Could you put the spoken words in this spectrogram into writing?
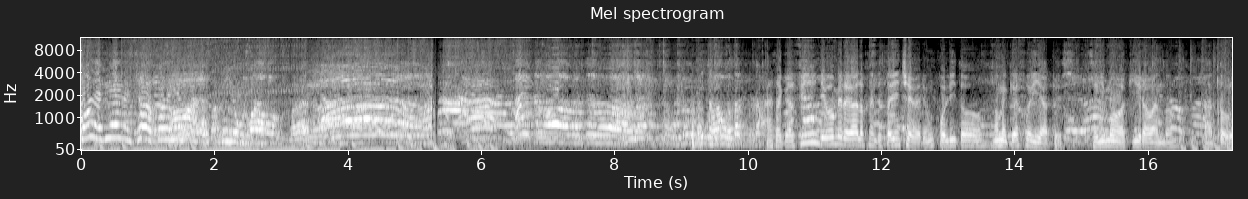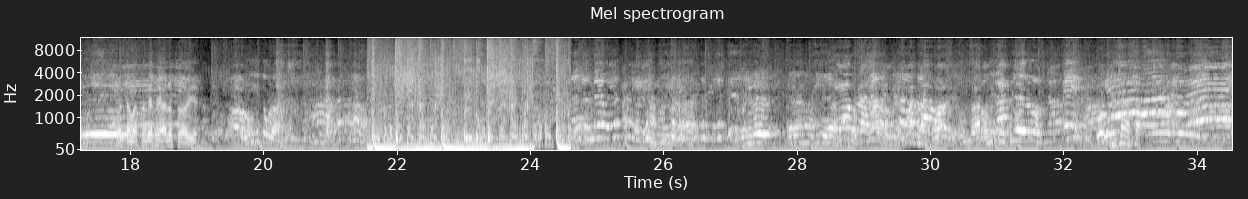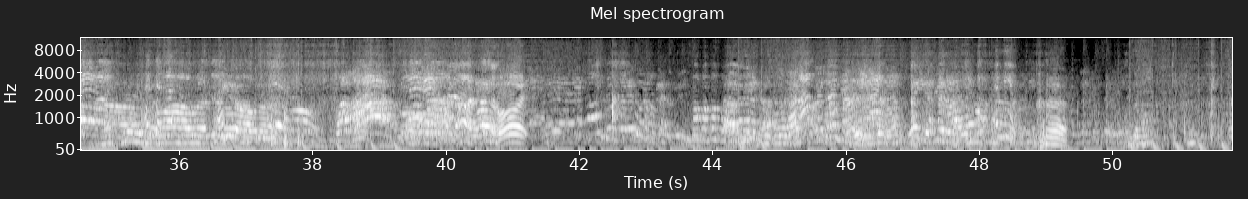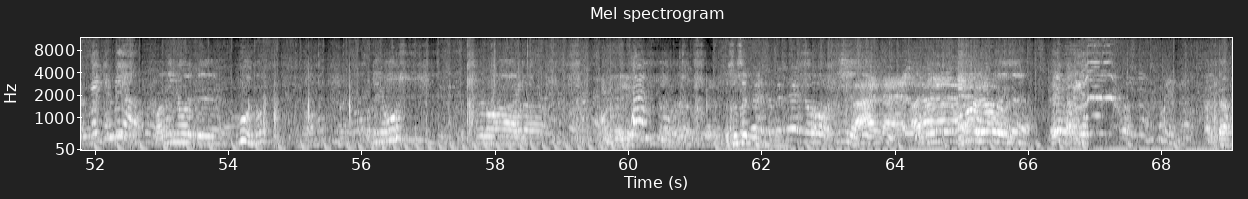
Ponle bien el show, ponle bien. A botar. Hasta que al fin llegó mi regalo, gente. Está bien chévere. Un polito, no me quejo y ya, pues. Seguimos aquí grabando a todo. Faltan bastantes regalos todavía. Eso es el... Zapatillas, ¿sí? Ahí está.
